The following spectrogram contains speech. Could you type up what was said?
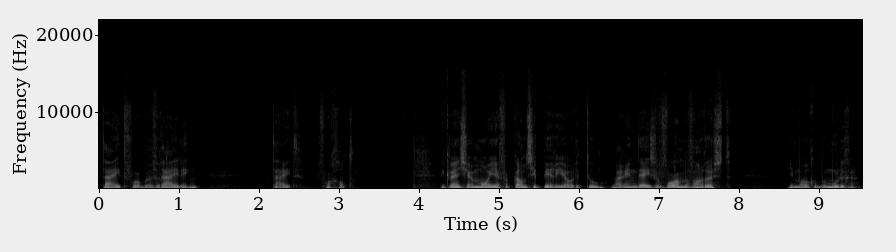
tijd voor bevrijding, tijd voor God. Ik wens je een mooie vakantieperiode toe waarin deze vormen van rust je mogen bemoedigen.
